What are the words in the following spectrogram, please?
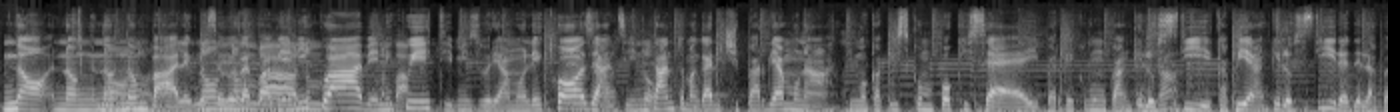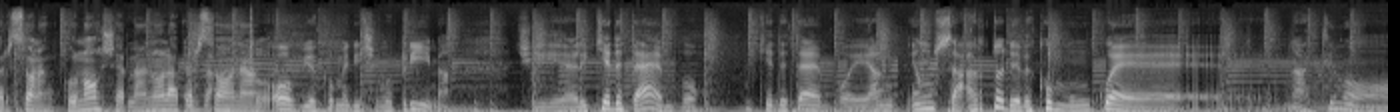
No, non, non- No, non no, vale questa non cosa qua. va, vieni non qua, va, vieni non va. qui, ti misuriamo le cose. Anzi, Esatto. intanto magari ci parliamo un attimo, capisco un po' chi sei, perché comunque anche lo Esatto. stile, capire anche lo stile della persona, conoscerla, no? La persona. Esatto, ovvio, come dicevo prima, ci richiede tempo, richiede tempo e, e un sarto deve comunque un attimo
